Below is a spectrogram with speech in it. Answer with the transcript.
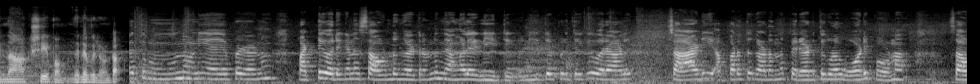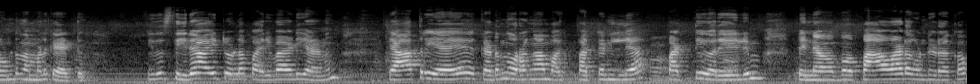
എന്ന ആക്ഷേപം നിലവിലുണ്ട്. മൂന്ന് പട്ടി ഉരയ്ക്കണ സൗണ്ടും കേട്ടിട്ടുണ്ട്. ഞങ്ങൾ എണീറ്റ്. എണീറ്റപ്പോഴത്തേക്ക് ഒരാൾ ചാടി അപ്പുറത്ത് കടന്ന് പെരടത്തിൽ കൂടെ ഓടിപ്പോണ സൗണ്ട് നമ്മൾ കേട്ട്. ഇത് സ്ഥിരമായിട്ടുള്ള പരിപാടിയാണ്. രാത്രിയായ കിടന്നുറങ്ങാൻ പറ്റണില്ല. പട്ടി ഒരയിലും പിന്നെ പാവാട കൊണ്ടിടക്കം.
